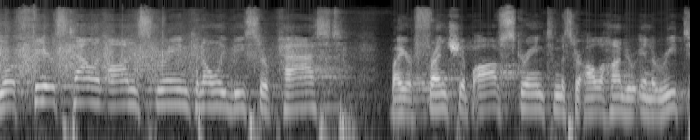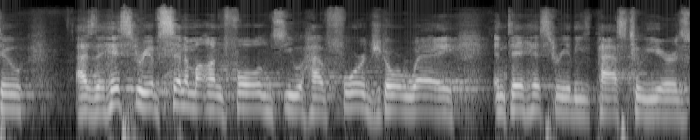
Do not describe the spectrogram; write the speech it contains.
your fierce talent on screen can only be surpassed by your friendship off screen to Mr. Alejandro Inarritu. As the history of cinema unfolds, you have forged your way into history these past two years.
